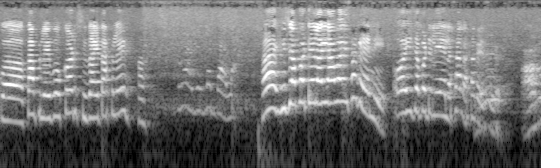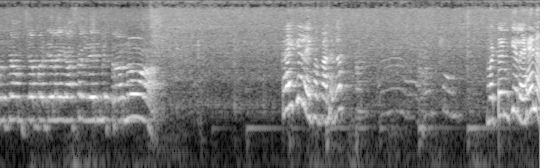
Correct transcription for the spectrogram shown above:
क- कापलंय बोकड शिजाय टाकलंय. हा. हा हिजा पटेला यावं सगळ्यांनी. ओ हिजा पटेल यायला सांगा सगळ्यांनी. अनुज आमच्या बड्डेला या सगळे मित्रांनो. काय केलंय पप्पानं ग मटन केलंय है ना?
